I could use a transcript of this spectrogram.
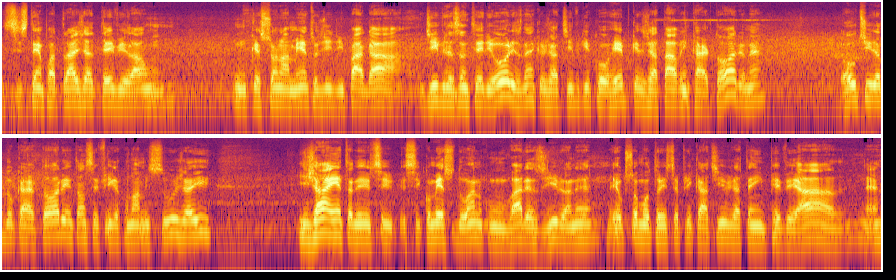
esses tempos atrás já teve lá um, um questionamento de, de, pagar dívidas anteriores, né? Que eu já tive que correr porque ele já estava em cartório, né? Ou tira do cartório, então você fica com o nome sujo aí. E já entra nesse começo do ano com várias dívidas, né? Eu que sou motorista aplicativo, já tem PVA, né?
